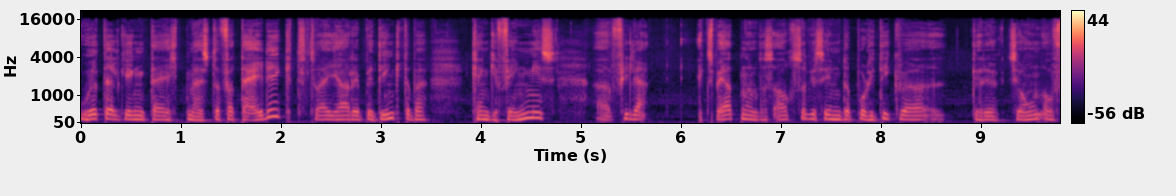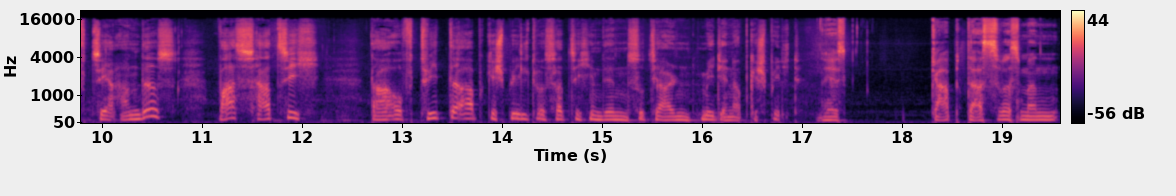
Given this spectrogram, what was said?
Urteil gegen Teichtmeister verteidigt, zwei Jahre bedingt, aber kein Gefängnis. Äh, viele Experten haben das auch so gesehen. In der Politik war die Reaktion oft sehr anders. Was hat sich da auf Twitter abgespielt? Was hat sich in den sozialen Medien abgespielt? Es gab das, was man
